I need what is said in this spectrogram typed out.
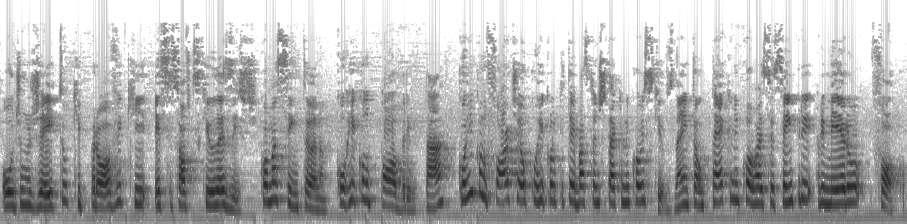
ou de um jeito que prove que esse soft skill existe. Como assim, Tana? Currículo pobre, tá? Currículo forte é o currículo que tem bastante technical skills, né? Então, técnico vai ser sempre primeiro foco.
